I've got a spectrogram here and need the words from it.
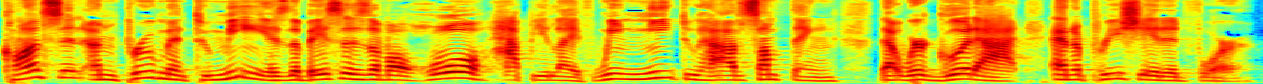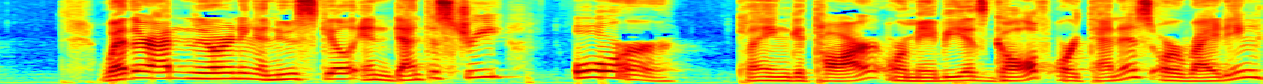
Constant improvement to me is the basis of a whole happy life. We need to have something that we're good at and appreciated for. Whether I'm learning a new skill in dentistry or playing guitar, or maybe it's golf or tennis or writing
